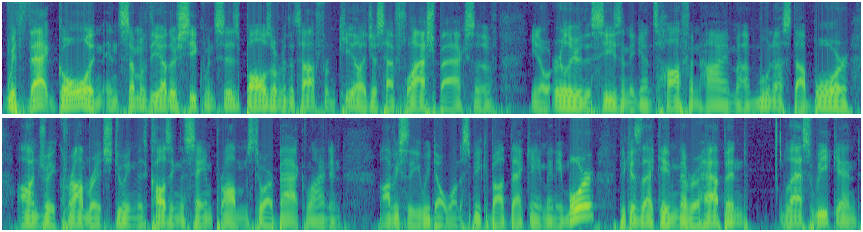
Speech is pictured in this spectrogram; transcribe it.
with that goal and, and some of the other sequences, balls over the top from Kiel, I just have flashbacks of, you know, earlier this season against Hoffenheim, uh, Munas Dabbur, Andre Kramaric doing this, causing the same problems to our back line. And obviously, we don't want to speak about that game anymore because that game never happened. Last weekend,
